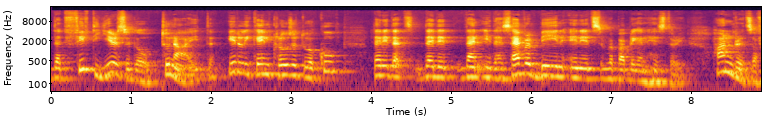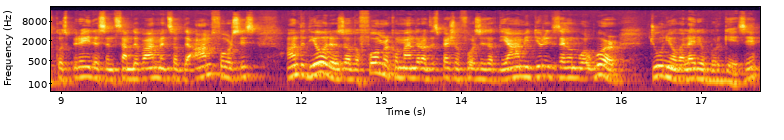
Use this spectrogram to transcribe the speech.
that 50 years ago tonight, Italy came closer to a coup than it, has, than, it, than it has ever been in its Republican history. Hundreds of conspirators and some departments of the armed forces, under the orders of a former commander of the special forces of the army during the Second World War, Junio Valerio Borghese,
